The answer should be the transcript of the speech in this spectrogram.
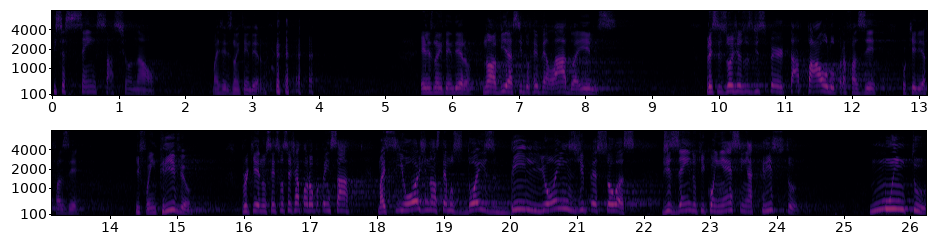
Isso é sensacional, mas eles não entenderam. eles não entenderam, não havia sido revelado a eles. Precisou Jesus despertar Paulo para fazer o que ele ia fazer, e foi incrível, porque não sei se você já parou para pensar, mas se hoje nós temos 2 bilhões de pessoas dizendo que conhecem a Cristo, muito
